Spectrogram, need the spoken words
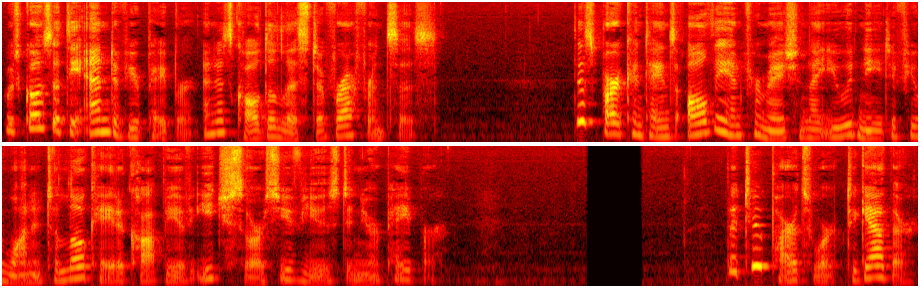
which goes at the end of your paper and is called a list of references. This part contains all the information that you would need if you wanted to locate a copy of each source you've used in your paper. The two parts work together.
